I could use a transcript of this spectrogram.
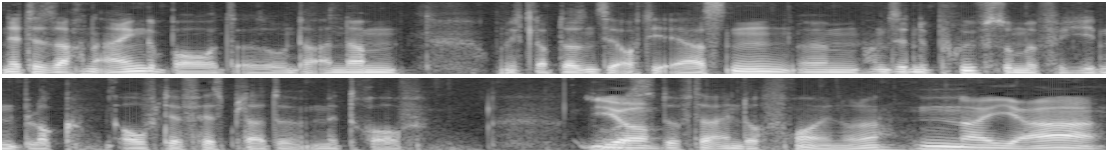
nette Sachen eingebaut. Also unter anderem, und ich glaube, da sind sie auch die ersten, ähm, haben sie eine Prüfsumme für jeden Block auf der Festplatte mit drauf. Ja. Das dürfte einen doch freuen, oder? Naja,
